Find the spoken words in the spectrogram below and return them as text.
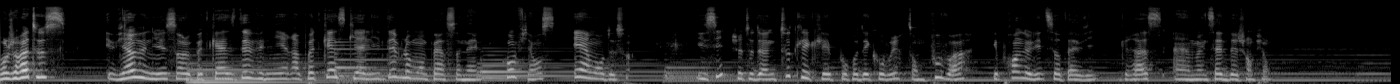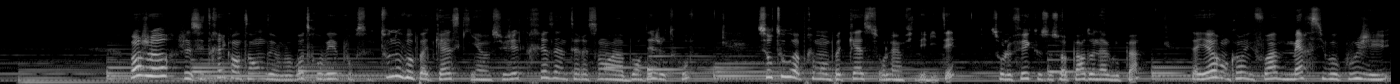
Bonjour à tous et bienvenue sur le podcast Devenir, un podcast qui allie développement personnel, confiance et amour de soi. Ici, je te donne toutes les clés pour redécouvrir ton pouvoir et prendre le lead sur ta vie grâce à un mindset de champion. Bonjour, je suis très contente de vous retrouver pour ce tout nouveau podcast qui est un sujet très intéressant à aborder, je trouve, surtout après mon podcast sur l'infidélité, sur le fait que ce soit pardonnable ou pas. D'ailleurs, encore une fois, merci beaucoup, j'ai eu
